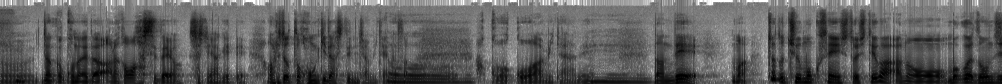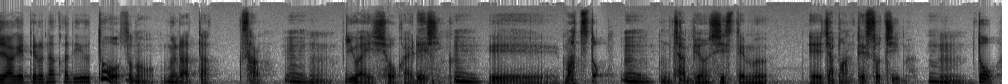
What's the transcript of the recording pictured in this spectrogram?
うん、なんかこの間荒川走ってたよ。写真あげて。あれちょっと本気出してんじゃんみたいなさ。あ怖怖みたいなね、うん。なんで、まあ、ちょっと注目選手としてはあの僕が存じ上げてる中で言うとその村田さん、うん。うん。岩井商会レーシング、うん。えー松戸、うん。うん。チャンピオンシステム、えージャパンテストチーム、うん。と、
